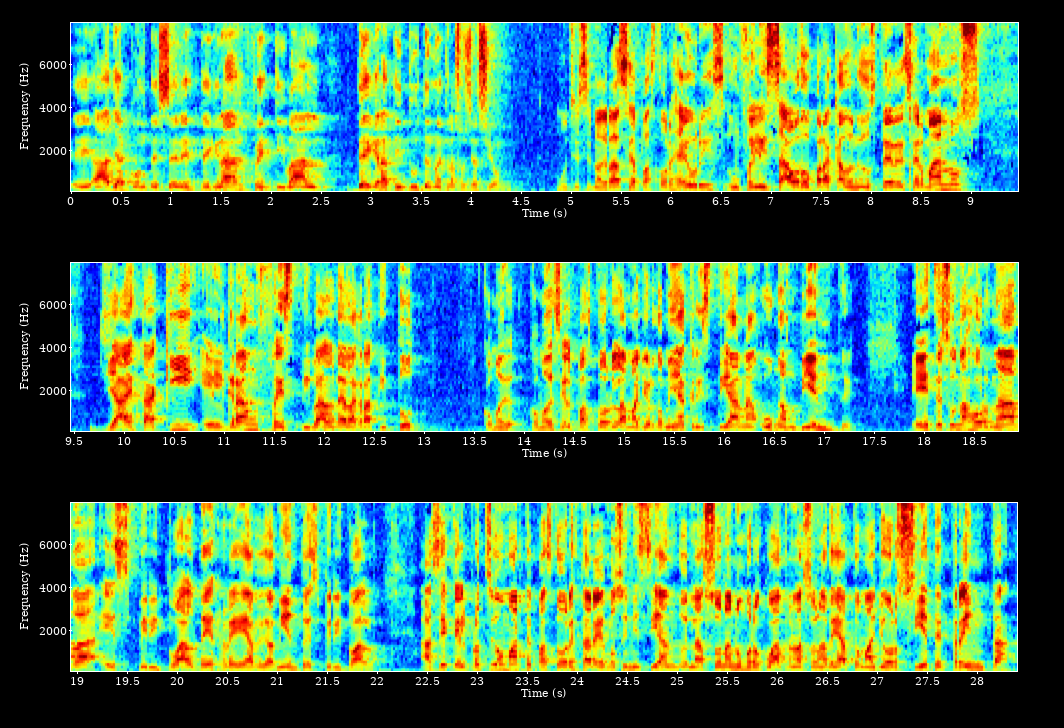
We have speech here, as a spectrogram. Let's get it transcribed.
eh, ha de acontecer este gran festival de gratitud de nuestra asociación. Muchísimas gracias, Pastor Heuris. Un feliz sábado para cada uno de ustedes, hermanos ya está aquí el gran festival de la gratitud. Como, como, decía el pastor, la mayordomía cristiana, un ambiente. Esta es una jornada espiritual, de reavivamiento espiritual. Así que el próximo martes, pastor, estaremos iniciando en la zona número 4, en la zona de Mayor 7.30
